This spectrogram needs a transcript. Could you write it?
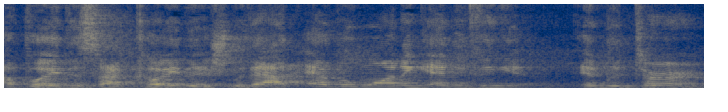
avodas hakodesh without ever wanting anything in return.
